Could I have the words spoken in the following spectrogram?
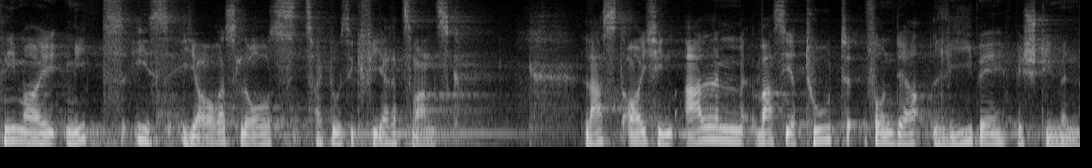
Ich nehme euch mit ins Jahreslos 2024. Lasst euch in allem, was ihr tut, von der Liebe bestimmen.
